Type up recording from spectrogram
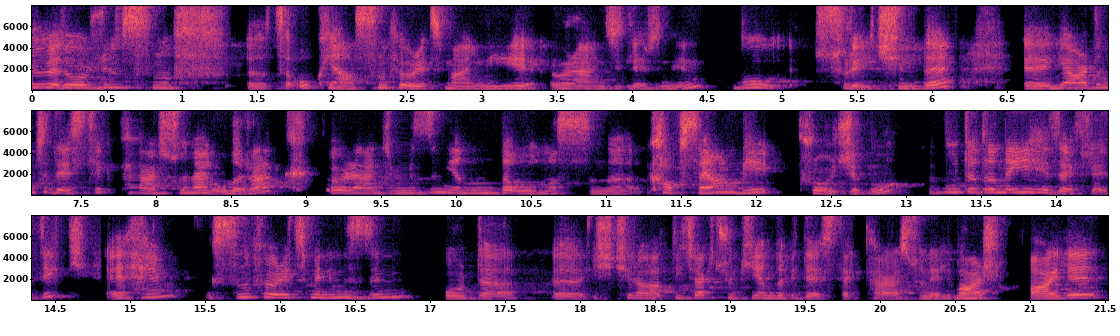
ve 4. sınıfta okuyan sınıf öğretmenliği öğrencilerinin bu süre içinde e, yardımcı destek personel olarak öğrencimizin yanında olmasını kapsayan bir proje bu. Burada da neyi hedefledik? E, hem sınıf öğretmenimizin orada e, işi rahatlayacak çünkü yanında bir destek personeli var. Aile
